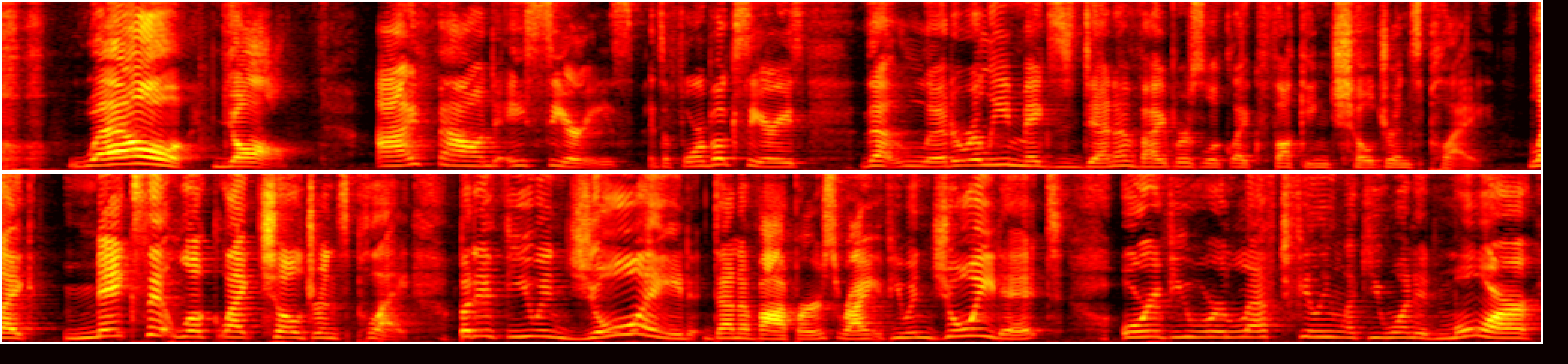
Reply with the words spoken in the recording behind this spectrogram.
well, y'all, I found a series, it's a four book series that literally makes Den of Vipers look like fucking children's play. Like, makes it look like children's play. But if you enjoyed Den of Vipers, right? If you enjoyed it, or if you were left feeling like you wanted more,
